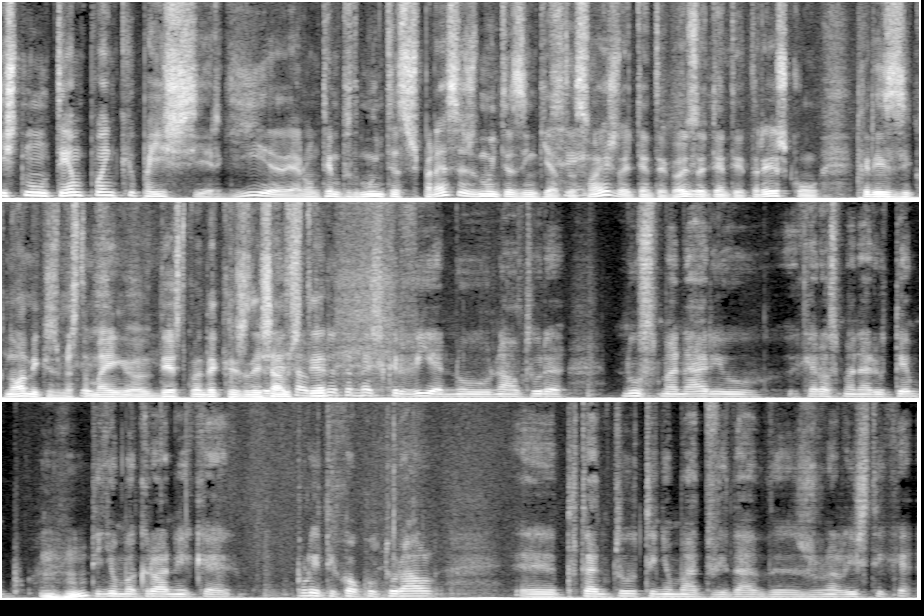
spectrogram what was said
Isto num tempo em que o país se erguia, era um tempo de muitas esperanças, de muitas inquietações, Sim. 82, Sim. 83, com crises económicas, mas também desde quando é que as deixámos de ter. Eu também escrevia, no, na altura, num semanário, que era o Semanário Tempo, uhum. tinha uma crónica político-cultural portanto, tinha uma atividade jornalística.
